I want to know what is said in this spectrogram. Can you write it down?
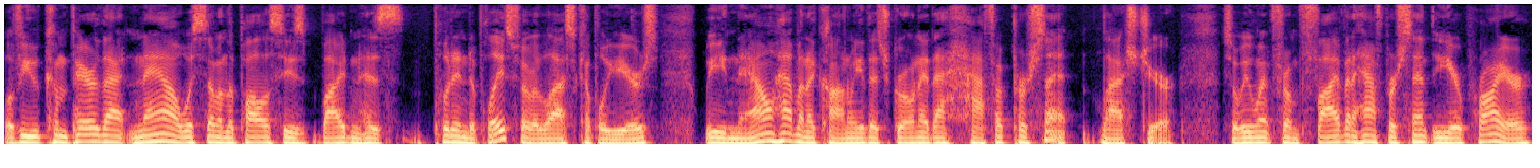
Well, if you compare that now with some of the policies Biden has put into place over the last couple of years, we now have an economy that's grown at a half a percent last year. So we went from five and a half percent the year prior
